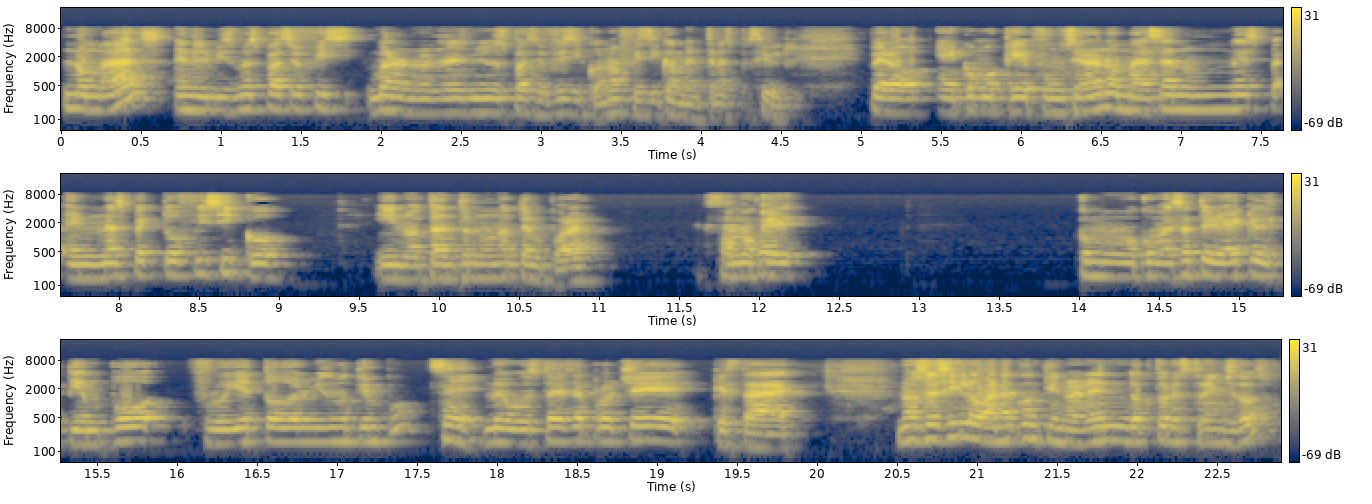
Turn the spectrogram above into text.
nomás en el mismo espacio físico, bueno, no en el mismo espacio físico, no, físicamente no es posible, pero eh, como que funcionan nomás en un, en un aspecto físico y no tanto en uno temporal. Exacto. Como que, como, como esa teoría de que el tiempo fluye todo al mismo tiempo. Sí. Me gusta ese aproche que está, no sé si lo van a continuar en Doctor Strange 2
